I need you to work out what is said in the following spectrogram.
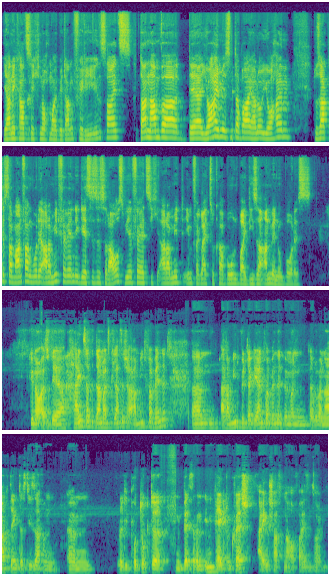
Janik hat sich nochmal bedankt für die Insights. Dann haben wir, der Joachim ist mit dabei. Hallo Joachim. Du sagtest am Anfang wurde Aramid verwendet, jetzt ist es raus. Wie verhält sich Aramid im Vergleich zu Carbon bei dieser Anwendung, Boris? Genau, also der Heinz hatte damals klassisch Aramid verwendet. Ähm, Aramid wird ja gern verwendet, wenn man darüber nachdenkt, dass die Sachen ähm, oder die Produkte einen besseren Impact und Crash-Eigenschaften aufweisen sollen.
